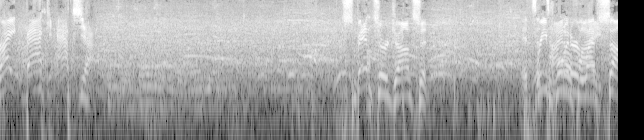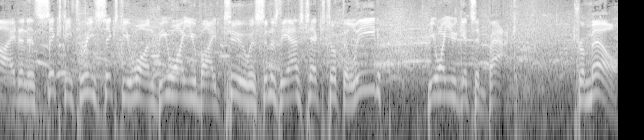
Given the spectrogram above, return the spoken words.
Right back at ya. Spencer Johnson. It's Three pointer left side, and it's 63 61. BYU by two. As soon as the Aztecs took the lead, BYU gets it back. Trammell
